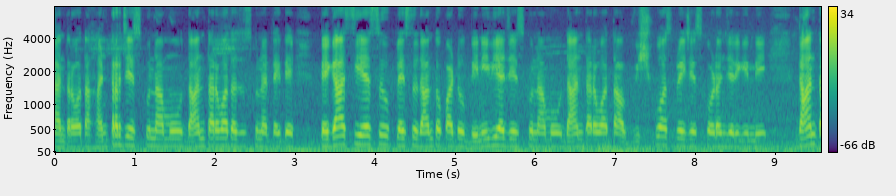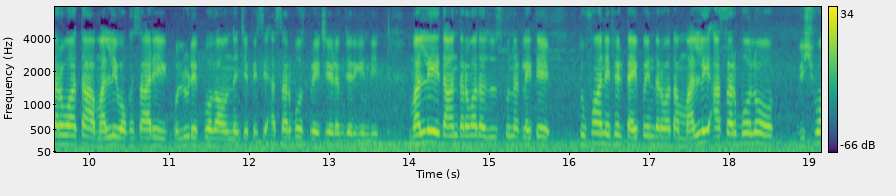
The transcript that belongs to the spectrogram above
దాని తర్వాత హంటర్ చేసుకున్నాము. దాని తర్వాత చూసుకున్నట్లయితే పెగాసియస్ ప్లస్ దాంతోపాటు బెనివియా చేసుకున్నాము. దాని తర్వాత విశ్వ స్ప్రే చేసుకోవడం జరిగింది. దాని తర్వాత మళ్ళీ ఒకసారి కుళ్ళుడు ఎక్కువగా ఉందని చెప్పేసి అసర్బో స్ప్రే చేయడం జరిగింది. మళ్ళీ దాని తర్వాత చూసుకున్నట్లయితే తుఫాన్ ఎఫెక్ట్ అయిపోయిన తర్వాత మళ్ళీ అసర్బోలో విశ్వ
